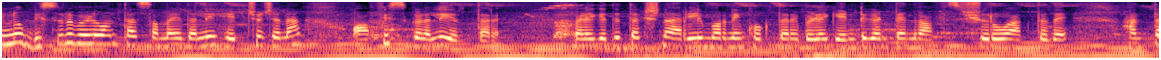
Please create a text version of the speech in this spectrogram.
ಇನ್ನು ಬಿಸಿಲು ಬೀಳುವಂಥ ಸಮಯದಲ್ಲಿ ಹೆಚ್ಚು ಜನ ಆಫೀಸ್ಗಳಲ್ಲಿ ಇರ್ತಾರೆ. ಬೆಳಗ್ಗೆ ಎದ್ದ ತಕ್ಷಣ ಅರ್ಲಿ ಮಾರ್ನಿಂಗ್ ಹೋಗ್ತಾರೆ, ಬೆಳಗ್ಗೆ ಎಂಟು ಗಂಟೆ ಅಂದರೆ ಆಫೀಸ್ ಶುರು ಆಗ್ತದೆ. ಅಂತ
